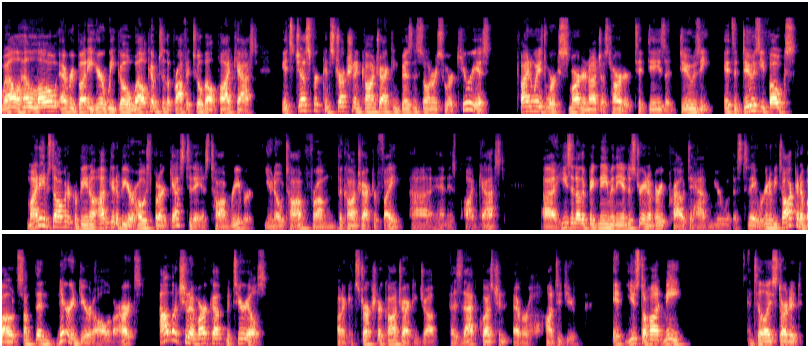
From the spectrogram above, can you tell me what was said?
Well, hello, everybody. Here we go. Welcome to the Profit Toolbelt podcast. It's just for construction and contracting business owners who are curious, find ways to work smarter, not just harder. Today's a doozy. It's a doozy, folks. My name's Dominic Rubino. I'm going to be your host, but our guest today is Tom Reber. You know Tom from the Contractor Fight uh, and his podcast. Uh, he's another big name in the industry, and I'm very proud to have him here with us today. We're going to be talking about something near and dear to all of our hearts. How much should I mark up materials on a construction or contracting job? Has that question ever haunted you? It used to haunt me until I started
